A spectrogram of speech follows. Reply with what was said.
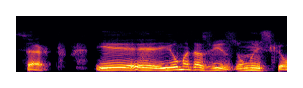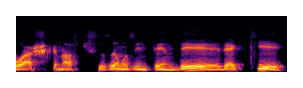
Certo. E, e, uma das visões que eu acho que nós precisamos entender é que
